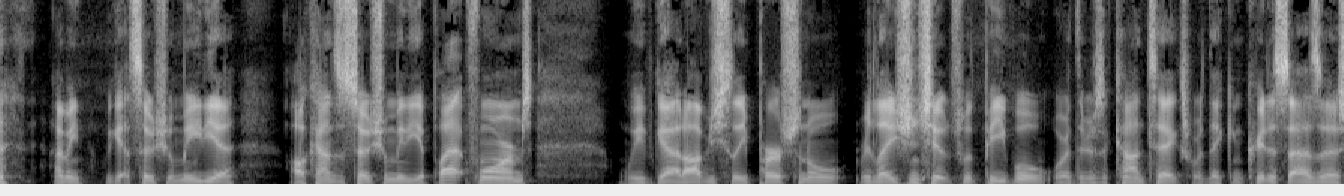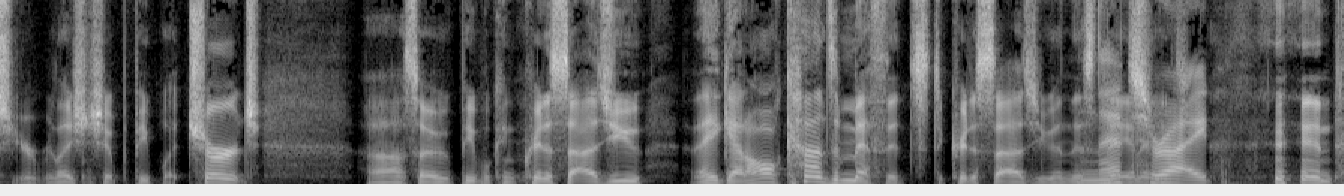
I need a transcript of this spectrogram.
I mean, we got social media, all kinds of social media platforms. We've got obviously personal relationships with people where there's a context where they can criticize us, your relationship with people at church. Uh, so people can criticize you. They got all kinds of methods to criticize you in this day That's and age. right. and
